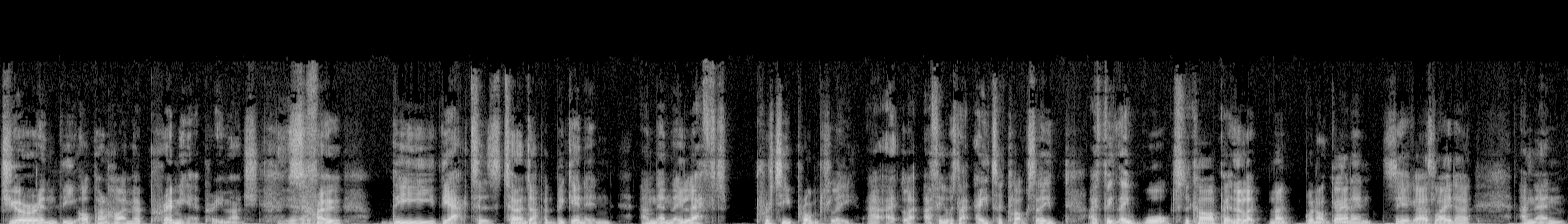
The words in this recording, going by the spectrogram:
during the Oppenheimer premiere, pretty much. Yeah. So the the actors turned up at the beginning, and then they left pretty promptly. At, at, like I think it was like eight o'clock. So they, I think they walked the carpet, and they're like, "Nope, we're not going in. See you guys later." And then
